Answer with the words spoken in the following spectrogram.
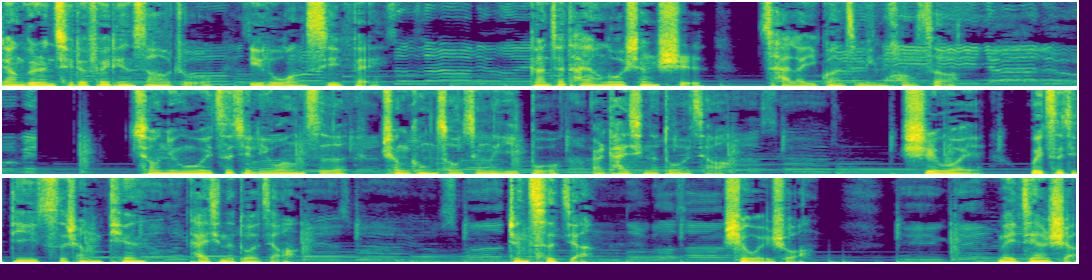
两个人骑着飞天扫帚，一路往西飞。赶在太阳落山时，采了一罐子明黄色。小女巫为自己离王子成功走近了一步而开心的跺脚。侍卫为自己第一次上天开心的跺脚。真刺激啊！侍卫说。没见识。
